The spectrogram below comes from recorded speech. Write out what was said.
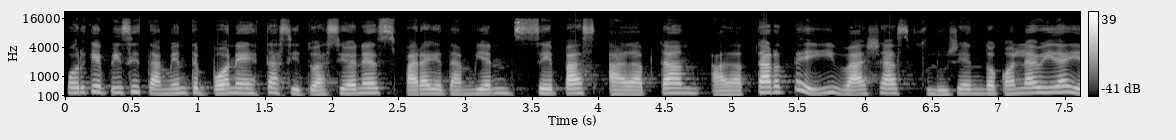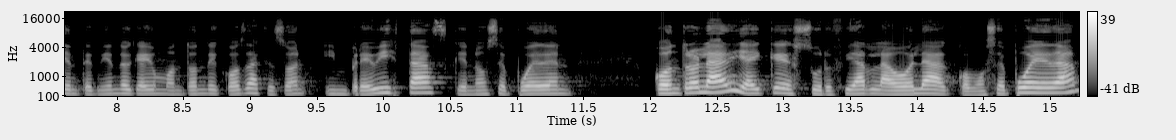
porque Pisces también te pone estas situaciones para que también sepas adaptarte y vayas fluyendo con la vida y entendiendo que hay un montón de cosas que son imprevistas, que no se pueden controlar y hay que surfear la ola como se pueda.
